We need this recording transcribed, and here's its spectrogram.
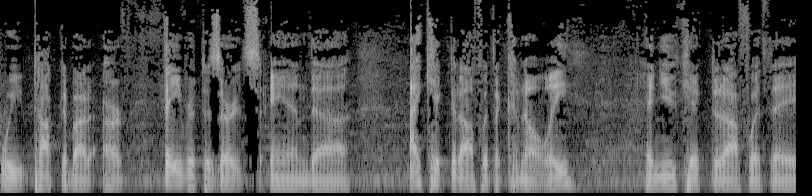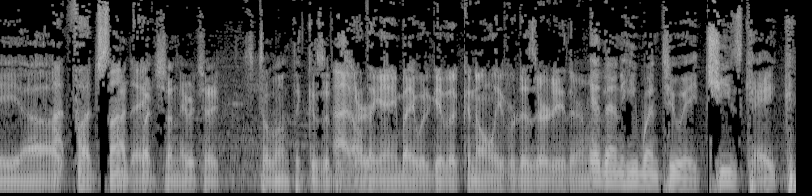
we talked about our favorite desserts, and uh, I kicked it off with a cannoli, and you kicked it off with a uh, Hot fudge sundae. hot fudge sundae, which I still don't think is a dessert. I don't think anybody would give a cannoli for dessert either. And then he went to a cheesecake,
